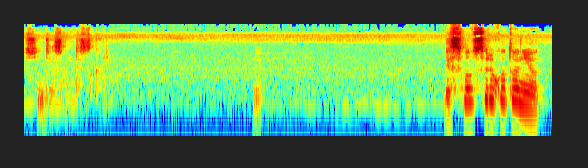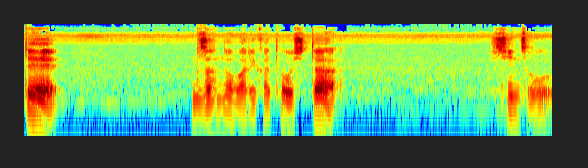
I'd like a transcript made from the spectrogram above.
信者さんですから。でそうすることによって無残な終わり方をした心臓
